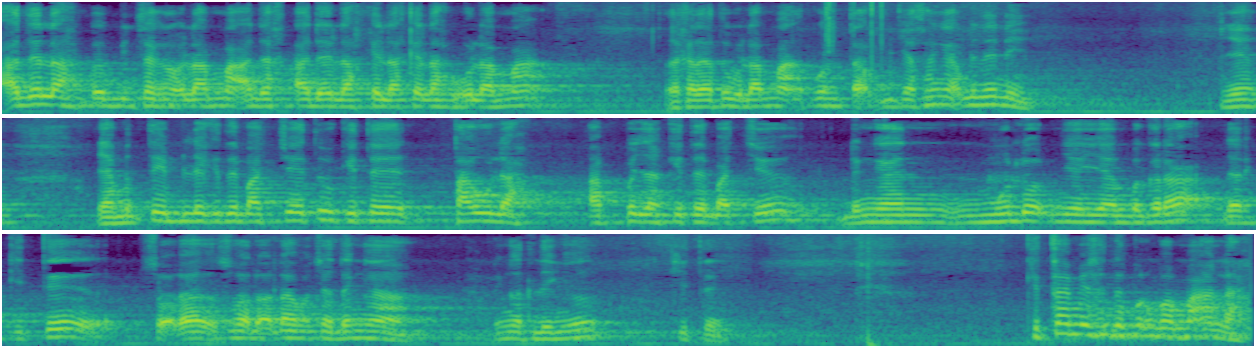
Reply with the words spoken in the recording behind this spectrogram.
adalah perbincangan ulama adalah adalah khilaf-khilaf ulama. Kadang-kadang tu ulama pun tak bincang sangat benda ni. Ya. Yang penting bila kita baca tu kita tahulah apa yang kita baca dengan mulutnya yang bergerak dan kita seolah-olah macam dengar dengan telinga kita. Kita ambil satu perumpamaan lah.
